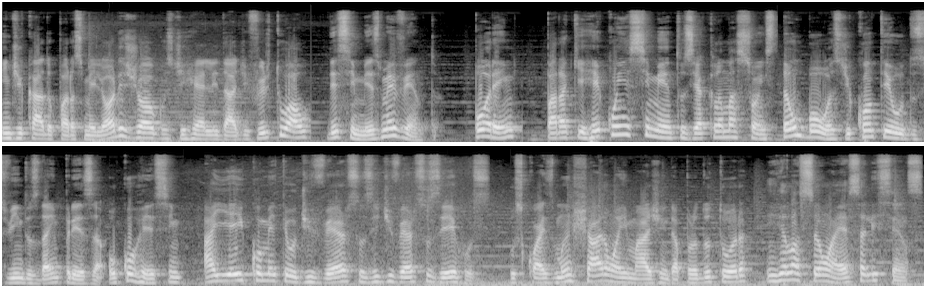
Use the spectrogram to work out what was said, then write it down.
indicado para os melhores jogos de realidade virtual desse mesmo evento. Porém, para que reconhecimentos e aclamações tão boas de conteúdos vindos da empresa ocorressem, a EA cometeu diversos e diversos erros, os quais mancharam a imagem da produtora em relação a essa licença.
